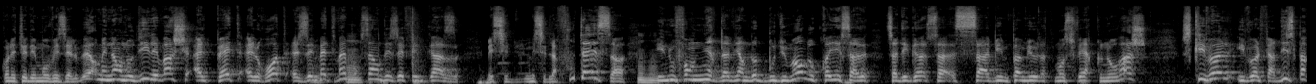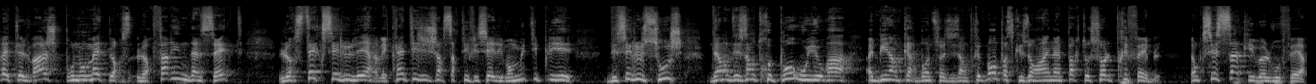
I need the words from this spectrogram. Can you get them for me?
qu'on était des mauvais éleveurs, maintenant on nous dit les vaches, elles pètent, elles rotent, elles émettent 20% des effets de gaz. Mais c'est, mais c'est de la foutaise, ça. Mhm. Ils nous font venir de la viande de l'autre bout du monde. Vous croyez que ça, ça, ça, ça abîme pas mieux l'atmosphère que nos vaches? Ce qu'ils veulent, ils veulent faire disparaître l'élevage pour nous mettre leur, leur farine d'insectes, leur steak cellulaire avec l'intelligence artificielle. Ils vont multiplier des cellules souches dans des entrepôts où il y aura un bilan carbone soi-disant très bon parce qu'ils auront un impact au sol très faible. Donc c'est ça qu'ils veulent vous faire.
